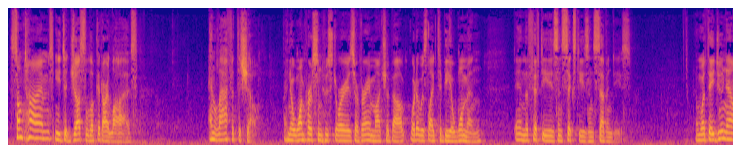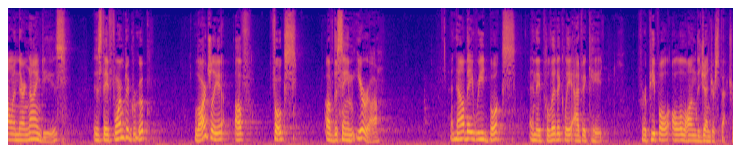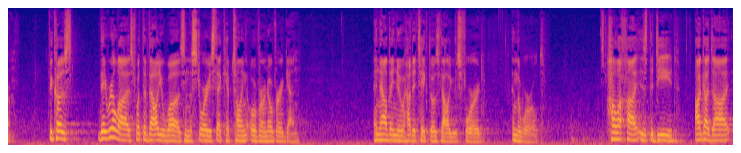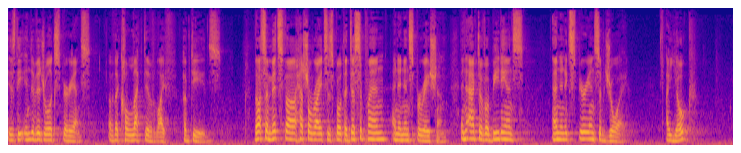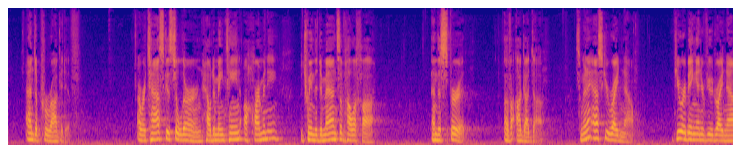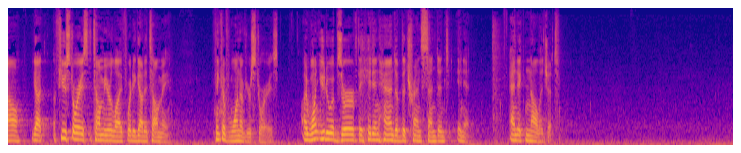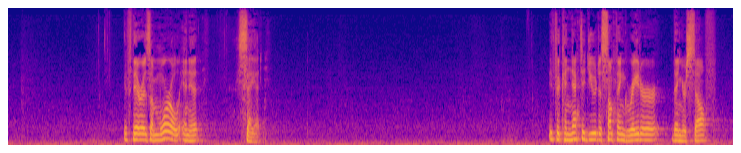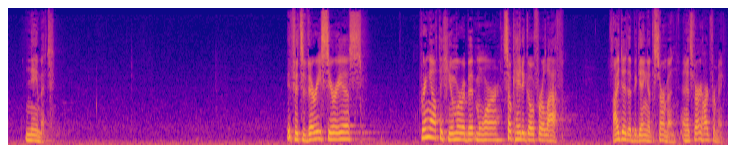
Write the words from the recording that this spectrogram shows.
Sometimes you need to just look at our lives and laugh at the show. I know one person whose stories are very much about what it was like to be a woman in the 50s and 60s and 70s. And what they do now in their 90s is they formed a group, largely of folks of the same era, and now they read books and they politically advocate for people all along the gender spectrum. Because they realized what the value was in the stories that kept telling over and over again. And now they knew how to take those values forward in the world. Halakhah is the deed, Aggadah is the individual experience of the collective life of deeds. Thus, a mitzvah, Heschel writes, is both a discipline and an inspiration, an act of obedience and an experience of joy, a yoke and a prerogative. Our task is to learn how to maintain a harmony between the demands of halakhah and the spirit of aggadah. So I'm going to ask you right now if you were being interviewed right now, you got a few stories to tell me your life. What do you got to tell me? Think of one of your stories. I want you to observe the hidden hand of the transcendent in it and acknowledge it. If there is a moral in it, say it. If it connected you to something greater than yourself, name it. If it's very serious, bring out the humor a bit more. It's okay to go for a laugh. I did the beginning of the sermon, and it's very hard for me.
